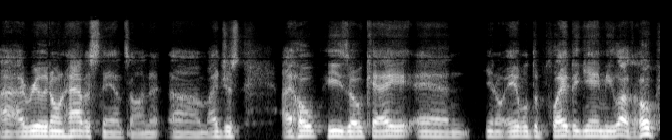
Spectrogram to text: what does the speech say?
I, I really don't have a stance on it. Um, I just I hope he's okay and you know able to play the game he loves. I hope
